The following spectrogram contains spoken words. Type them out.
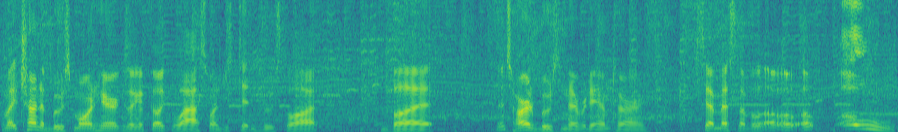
I'm like trying to boost more in here because like, I feel like the last one just didn't boost a lot. But it's hard boosting every damn turn. See that messing up a little. Oh, oh, oh, oh!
